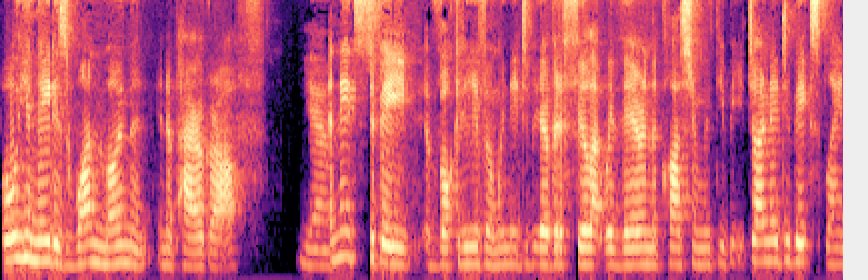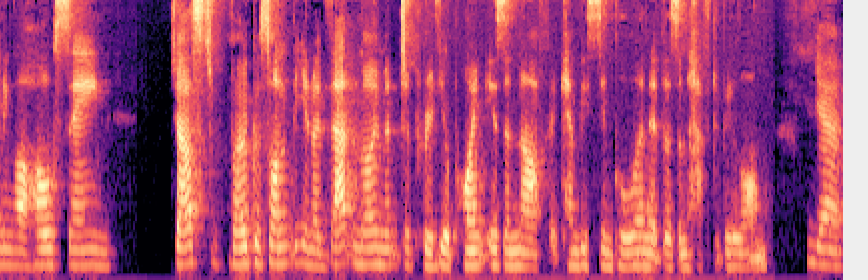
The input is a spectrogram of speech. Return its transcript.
all you need is one moment in a paragraph yeah. It needs to be evocative and we need to be able to feel like we're there in the classroom with you, but you don't need to be explaining a whole scene. Just focus on, you know, that moment to prove your point is enough. It can be simple and it doesn't have to be long. Yeah.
